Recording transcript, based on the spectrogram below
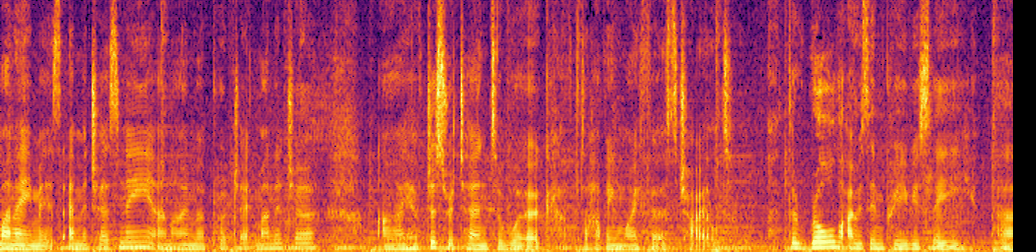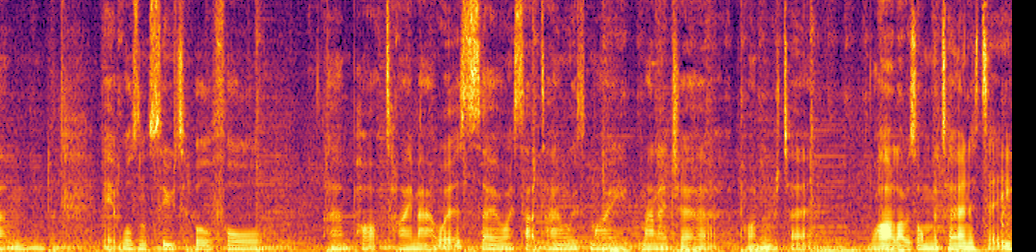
My name is Emma Chesney and I'm a project manager. I have just returned to work after having my first child. The role I was in previously, um, it wasn't suitable for um, part-time hours, so I sat down with my manager upon return while I was on maternity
